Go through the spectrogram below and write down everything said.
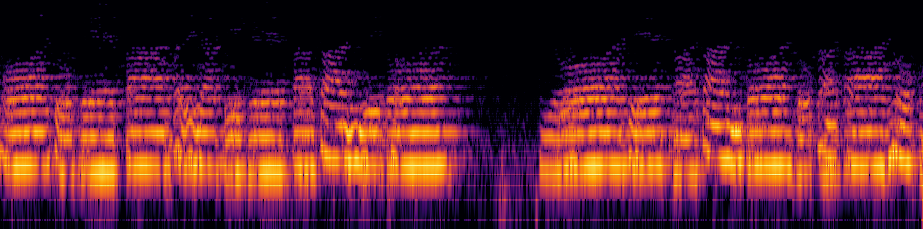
โฆสุเกตาพยาติเกตาสันติโตโยเจตาสันโตสุขตาโนโค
